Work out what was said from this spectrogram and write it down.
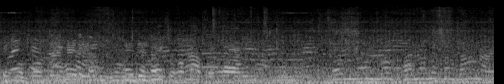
เป็นมงคลให้ดื่มให้ดื่มให้สุขภาพแข็งแรงน้องน้องน้องขอน้องไม่ทำน้ำหน่อย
